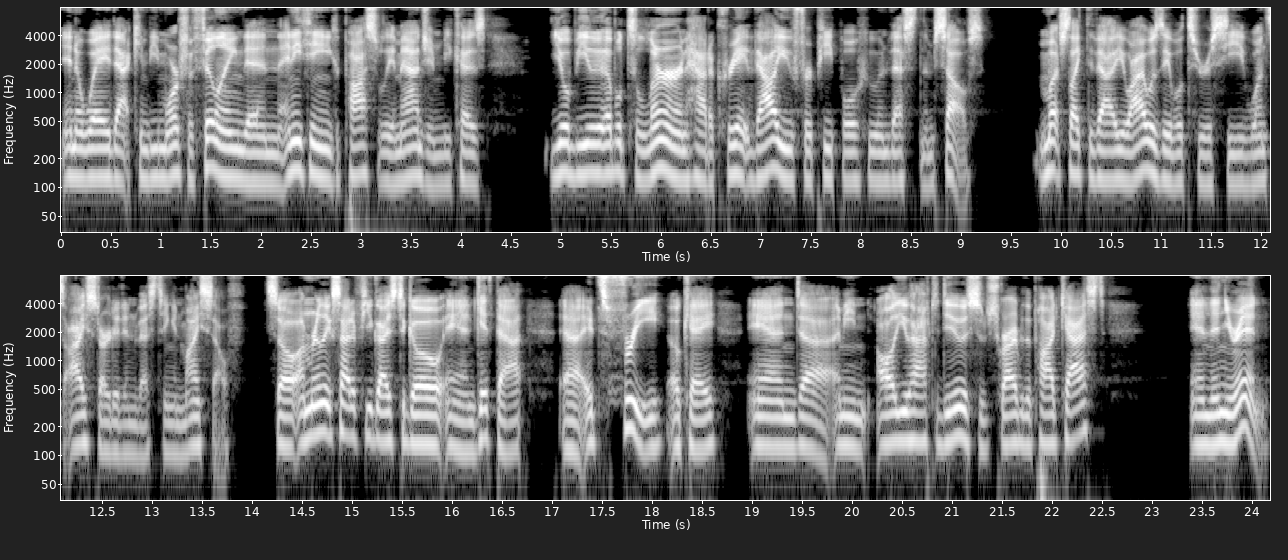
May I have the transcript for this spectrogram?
in a way that can be more fulfilling than anything you could possibly imagine because you'll be able to learn how to create value for people who invest in themselves, much like the value I was able to receive once I started investing in myself. So I'm really excited for you guys to go and get that. Uh, it's free, okay? And uh, I mean, all you have to do is subscribe to the podcast, and then you're in.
